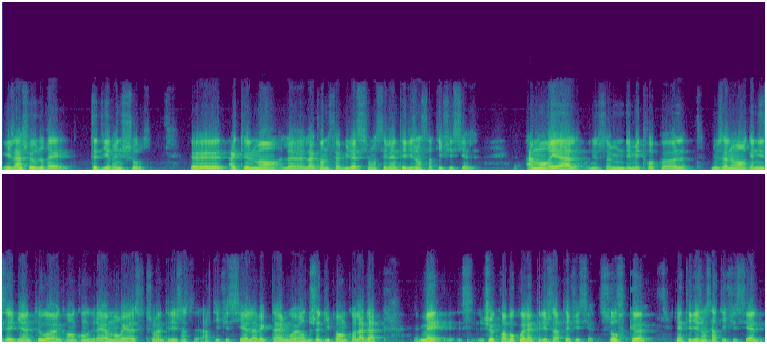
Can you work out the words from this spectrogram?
Et là, je voudrais te dire une chose. Euh, actuellement, la, grande fabulation, c'est l'intelligence artificielle. À Montréal, nous sommes une des métropoles. Nous allons organiser bientôt un grand congrès à Montréal sur l'intelligence artificielle avec Time World. Je ne dis pas encore la date, mais je crois beaucoup à l'intelligence artificielle. Sauf que l'intelligence artificielle,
